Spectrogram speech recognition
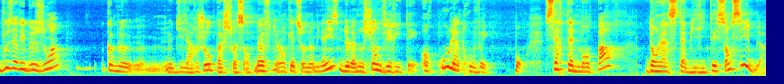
vous avez besoin, comme le, le dit Largeau, page 69 de l'enquête sur le nominalisme, de la notion de vérité. Or, où la trouver? Bon, certainement pas dans l'instabilité sensible,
